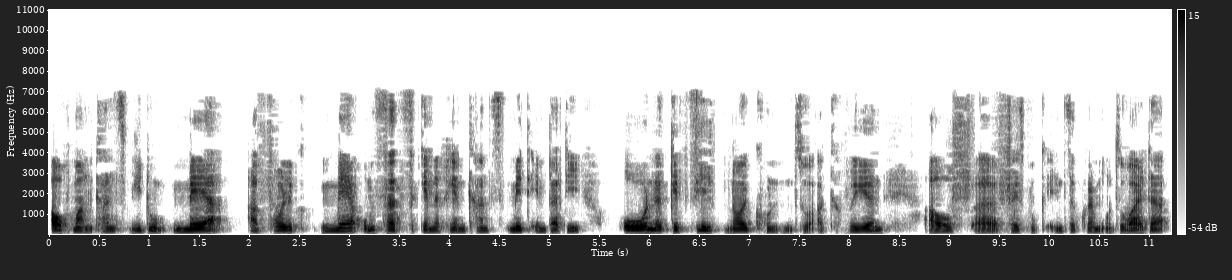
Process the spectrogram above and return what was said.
auch machen kannst, wie du mehr Erfolg, mehr Umsatz generieren kannst mit Empathie, ohne gezielt Neukunden zu akquirieren auf äh, Facebook, Instagram und so weiter,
